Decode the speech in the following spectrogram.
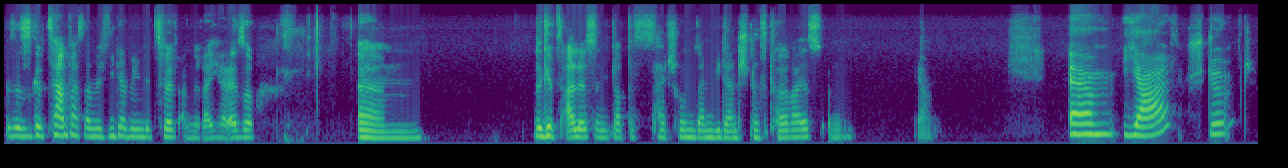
also es gibt Zahnpasta mit Vitamin B12 angereichert. Also, ähm, da gibt's alles und ich glaube, dass es halt schon dann wieder ein Schnuff teurer ist. Und, ja. Ähm, ja, stimmt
